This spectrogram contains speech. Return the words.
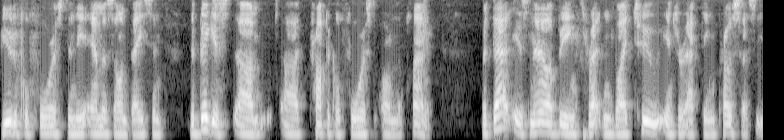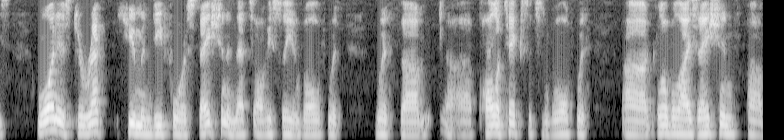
beautiful forest in the Amazon basin, the biggest um, uh, tropical forest on the planet. But that is now being threatened by two interacting processes. One is direct human deforestation, and that's obviously involved with with um, uh, politics. It's involved with uh, globalization, uh,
